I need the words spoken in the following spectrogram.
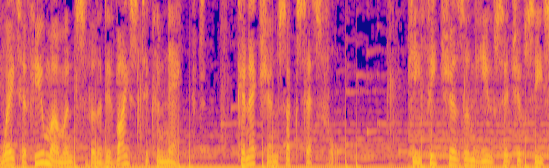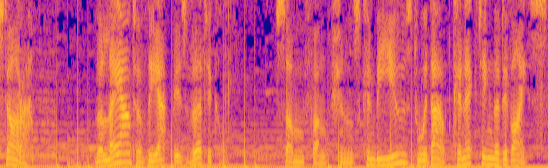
Wait a few moments for the device to connect. Connection successful. Key features and usage of Seestar app. The layout of the app is vertical. Some functions can be used without connecting the device.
